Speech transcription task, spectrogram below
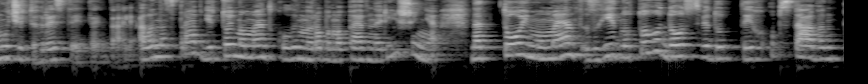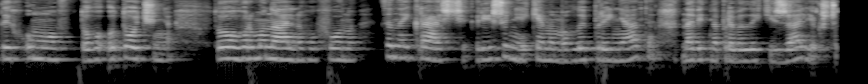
мучити, гризти і так далі. Але насправді той момент, коли ми робимо певне рішення, на той момент, згідно того досвіду, тих обставин, тих умов, того оточення. Того гормонального фону це найкраще рішення, яке ми могли прийняти навіть на превеликий жаль, якщо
